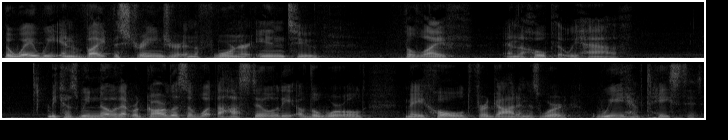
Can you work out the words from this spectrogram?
the way we invite the stranger and the foreigner into the life and the hope that we have. Because we know that regardless of what the hostility of the world may hold for God and His Word, we have tasted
